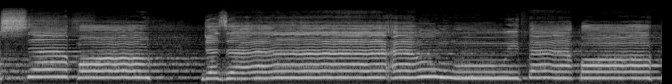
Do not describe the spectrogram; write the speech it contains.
وغساقا جزاء وفاقا.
